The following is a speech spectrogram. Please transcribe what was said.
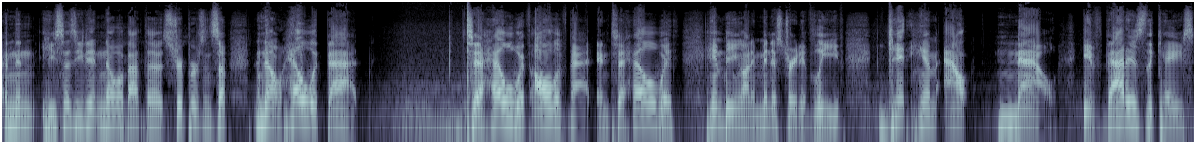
and then he says he didn't know about the strippers and stuff. No, hell with that. To hell with all of that, and to hell with him being on administrative leave. Get him out now. If that is the case,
